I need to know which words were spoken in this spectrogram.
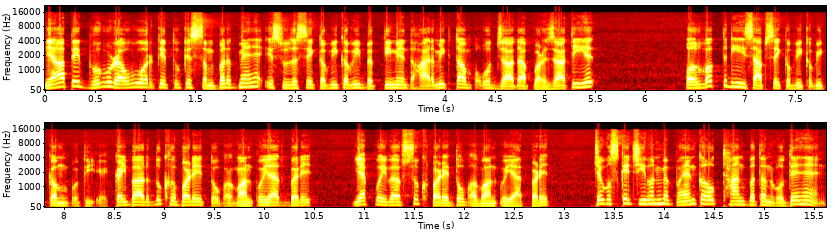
यहाँ पे गुरु राहु और केतु के संपर्क में है, इस वजह से कभी कभी व्यक्ति में धार्मिकता बहुत ज़्यादा बढ़ जाती है, और वक्त के हिसाब से कभी कभी कम होती है। कई बार दुख पड़े तो भगवान को याद पड़े या कोई बार सुख पड़े तो भगवान को याद पड़े। जब उसके जीवन में भयंकर उत्थान पतन होते हैं,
